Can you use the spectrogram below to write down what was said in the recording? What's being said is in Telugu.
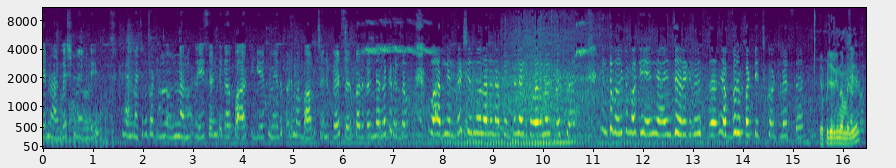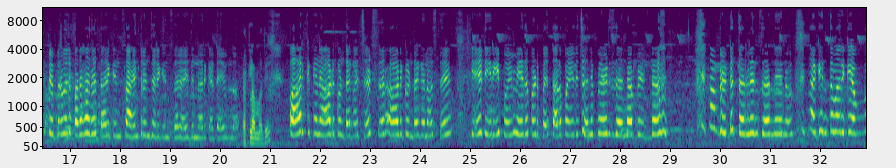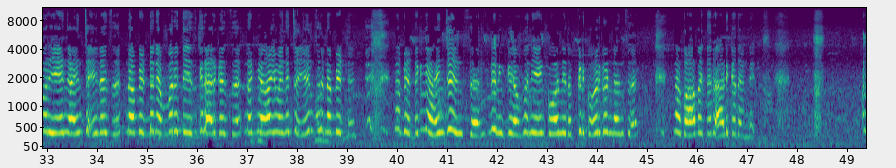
పేరు నాగలక్ష్మి అండి. నేను మచిలీపట్నంలో ఉన్నాను. రీసెంట్గా పార్క్ గేట్ మీద పడి మా బాబు చనిపోయాడు. సార్ పదకొండు నెలల క్రితం. వారి నిర్లక్ష్యం మూలన నా బిడ్డ నాకు దూరం అయిపోయాడు సార్. ఇంతవరకు మాకు ఏం న్యాయం జరగలేదు సార్. ఎవ్వరూ పట్టించుకోవట్లేదు సార్. ఎప్పుడు జరిగిందమ్మా ఇది? ఫిబ్రవరి పదహారో తారీఖున సాయంత్రం జరిగింది సార్ ఐదున్నరకి ఆ టైంలో. ఎట్లా అమ్మది పార్క్ కానీ ఆడుకుంటాకి వచ్చాడు సార్. ఆడుకుంటా కానీ వస్తే గేట్ ఇరిగిపోయి మీద పడిపోయి తలపైన చనిపోయాడు సార్ నా బిడ్డ. నా బిడ్డ తల్లిని సార్ నేను. నాకు ఇంతవరకు ఎవ్వరు ఏం న్యాయం చేయలేదు సార్. నా బిడ్డని ఎవ్వరు తీసుకురారు కదా సార్. నాకు న్యాయమైన చెయ్యండి సార్ నా బిడ్డని. నా బిడ్డకి న్యాయం చేయండి సార్. నేను ఇంకా ఎవ్వరిని ఏం కోరిని ఇది ఒక్కటి కోరుకుంటాను సార్. నా బాబు అయితే రాడు కదండి.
